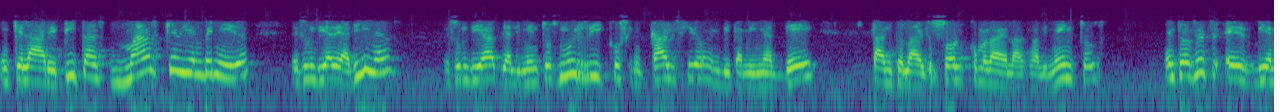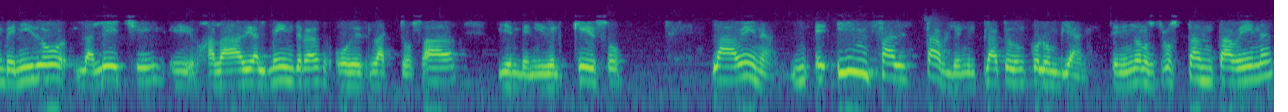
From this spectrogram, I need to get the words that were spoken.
en que la arepita es más que bienvenida, es un día de harinas, es un día de alimentos muy ricos en calcio, en vitamina D, tanto la del sol como la de los alimentos. Entonces es bienvenido la leche, eh, ojalá de almendras o deslactosada, bienvenido el queso, la avena, eh, infaltable en el plato de un colombiano, teniendo nosotros tanta avena,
